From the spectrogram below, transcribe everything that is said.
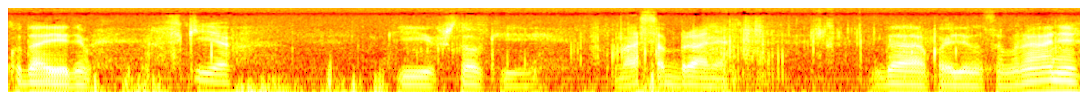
Куда едем? В Киев Что в Киеве? на собрание. Да, поедем на собрание.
